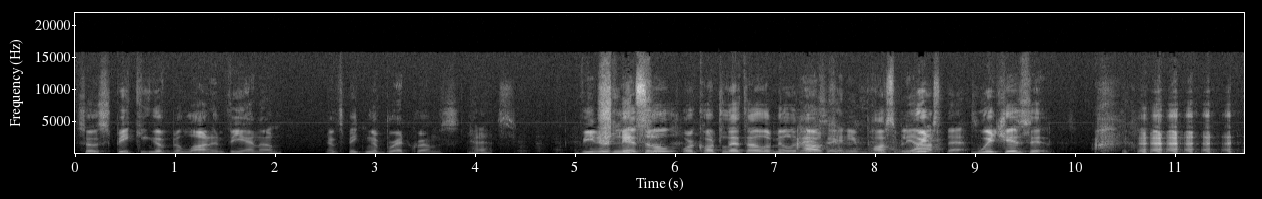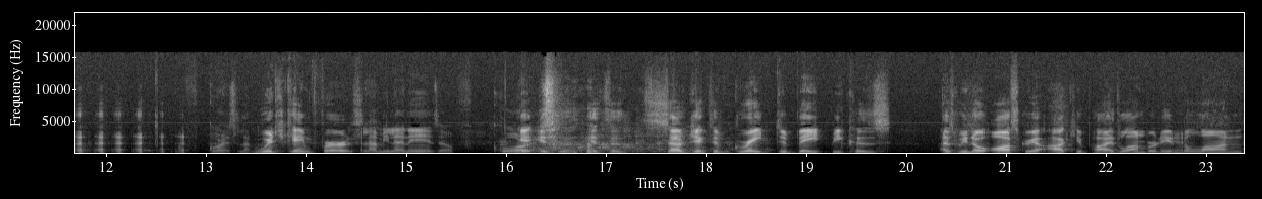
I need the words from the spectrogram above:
So speaking of Milan and Vienna, and speaking of breadcrumbs, Yes. Wiener Schnitzel. Schnitzel or Cotoletta alla Milanese? How can you possibly which, ask that? Which is it? Of course, la, Which came first? la Milanese, of course. It, it's, a, it's a subject of great debate because, as we know, Austria occupied Lombardy and Milan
